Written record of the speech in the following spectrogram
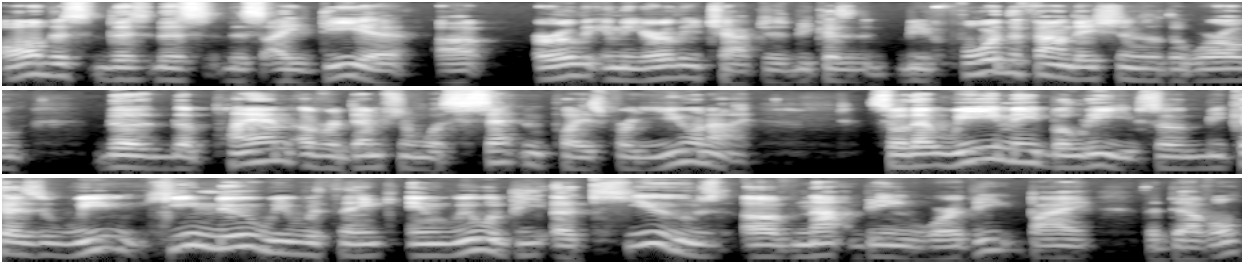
all this this this this idea uh, early in the early chapters because before the foundations of the world the, the plan of redemption was set in place for you and I so that we may believe. So because we he knew we would think and we would be accused of not being worthy by the devil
